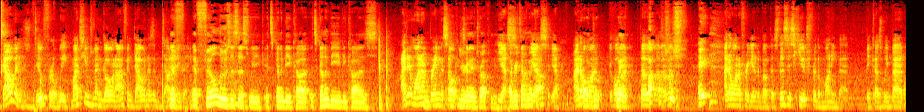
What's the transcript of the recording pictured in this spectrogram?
Dalvin is due for a week. My team's been going off and Dalvin hasn't done If anything. if Phil loses this week, it's gonna be cut. It's gonna be because I didn't want to bring this up. oh, you're gonna interrupt me. yes. Every time I yes, talk. Yeah. I don't Oh, want. do- hold wait. on. Hey, I don't want to forget about this. This is huge for the money bet because we bet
